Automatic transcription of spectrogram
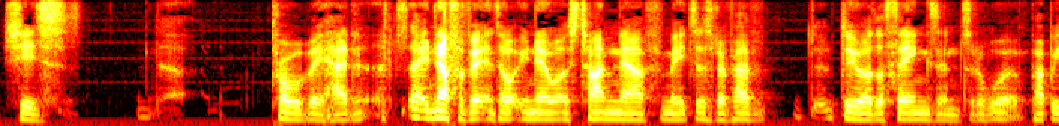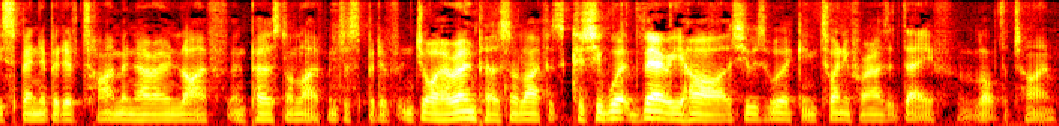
she's probably had enough of it and thought, you know what, it's time now for me to sort of have do other things and sort of work, probably spend a bit of time in her own life and personal life and just a bit of enjoy her own personal life because she worked very hard. She was working 24 hours a day for a lot of the time.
